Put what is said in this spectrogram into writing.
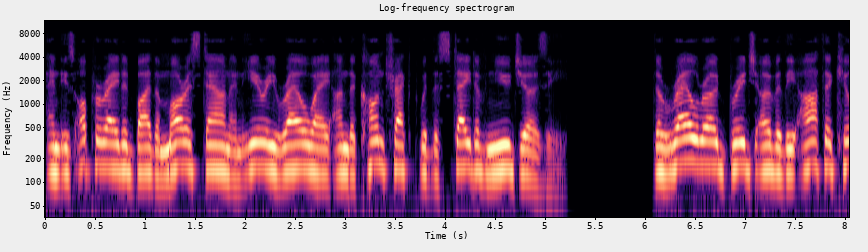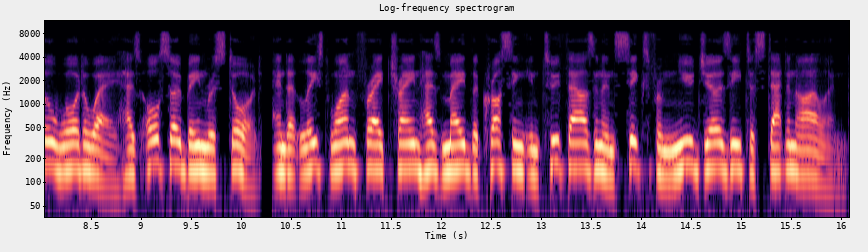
and is operated by the Morristown and Erie Railway under contract with the state of New Jersey. The railroad bridge over the Arthur Kill Waterway has also been restored, and at least one freight train has made the crossing in 2006 from New Jersey to Staten Island.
